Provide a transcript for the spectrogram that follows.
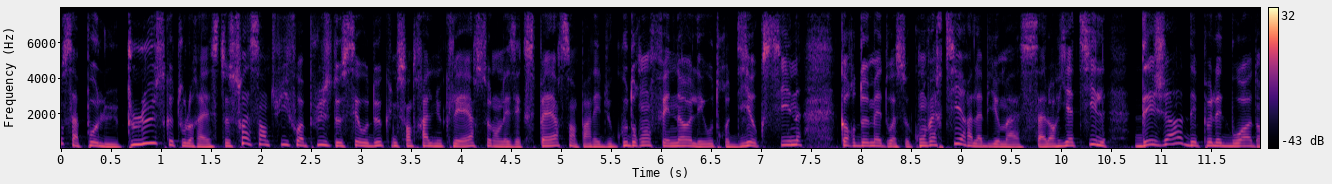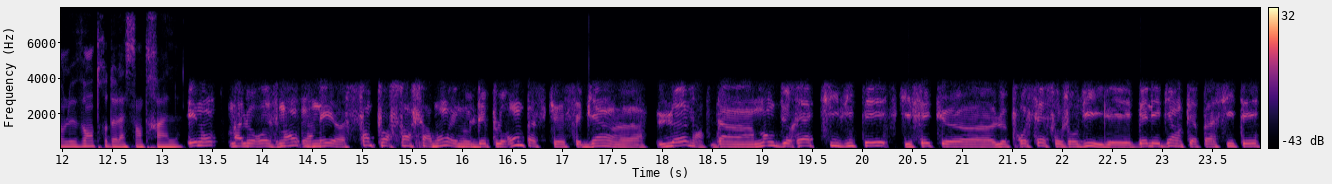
ça pollue plus que tout le reste. 68 fois plus de CO2 qu'une centrale nucléaire, selon les experts, sans parler du goudron, phénol et autres dioxines. Cordemais doit se convertir à la biomasse. Alors y a-t-il déjà des pellets de bois dans le ventre de la centrale? Et non, malheureusement, on est 100% charbon et nous le déplorons parce que c'est bien euh, l'œuvre d'un manque de réactivité, ce qui fait que euh, le process aujourd'hui, il est bel et bien en capacité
